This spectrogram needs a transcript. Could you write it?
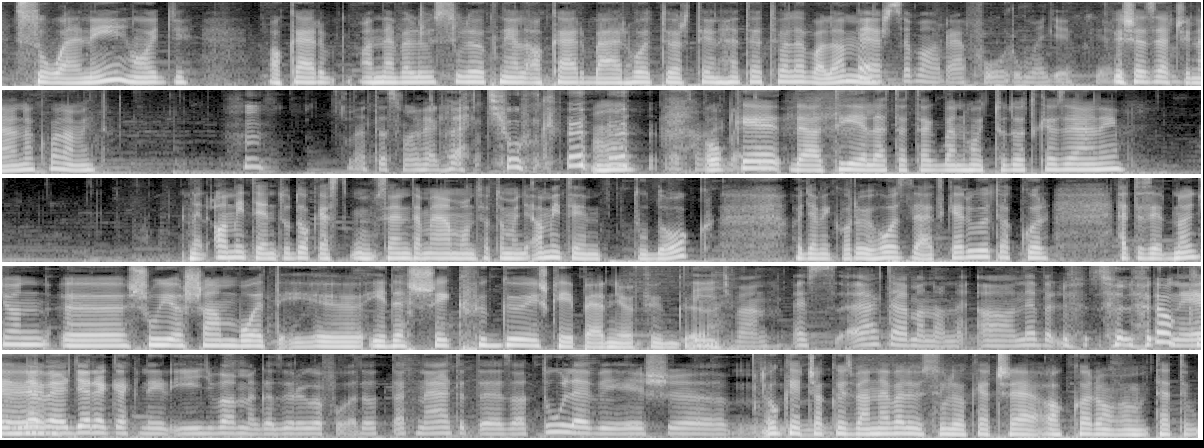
szólni, hogy akár a nevelőszülőknél, akár bárhol történhetett vele valami? Persze, van rá fórum egyébként. És ezzel csinálnak valamit? Hát azt majd meglátjuk. Uh-huh. Oké, okay, meglátjuk. de a ti életetekben hogy tudod kezelni? Mert amit én tudok, ezt szerintem elmondhatom, hogy amit én tudok, hogy amikor ő hozzád került, akkor hát ezért nagyon ö, súlyosan volt ö, édességfüggő és képernyőfüggő. Így van. Ez általában a, ne- a nevelőszülőknél, okay. nevel gyerekeknél így van, meg az örökbefogadottaknál, tehát ez a túlevés... Oké, okay, csak közben nevelőszülőket se akarom, tehát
